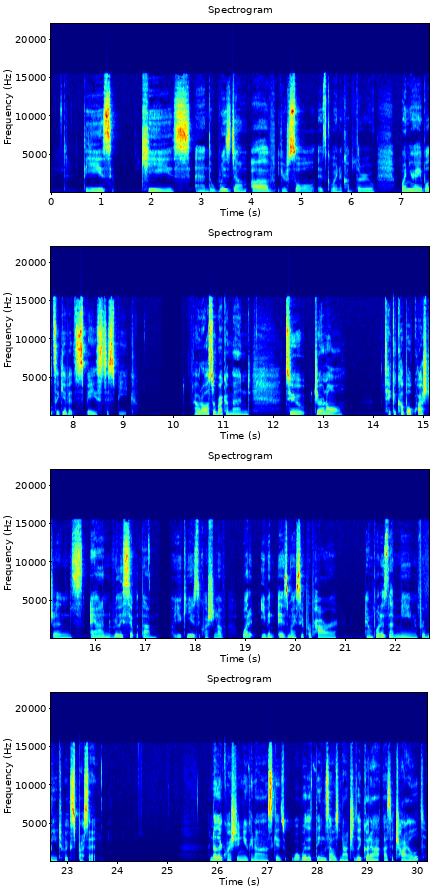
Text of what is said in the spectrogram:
these keys and the wisdom of your soul is going to come through when you're able to give it space to speak. I would also recommend to journal. Take a couple questions and really sit with them. You can use the question of what even is my superpower and what does that mean for me to express it? Another question you can ask is what were the things I was naturally good at as a child?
